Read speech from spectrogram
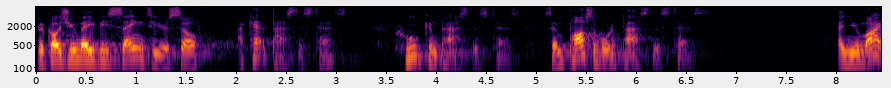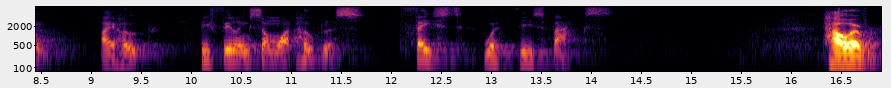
because you may be saying to yourself, I can't pass this test. Who can pass this test? It's impossible to pass this test. And you might, I hope, be feeling somewhat hopeless faced with these facts. However,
